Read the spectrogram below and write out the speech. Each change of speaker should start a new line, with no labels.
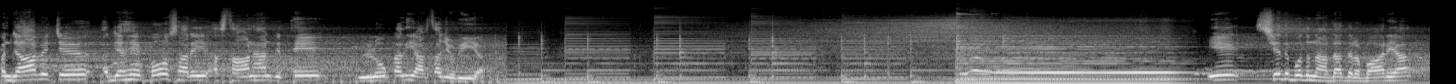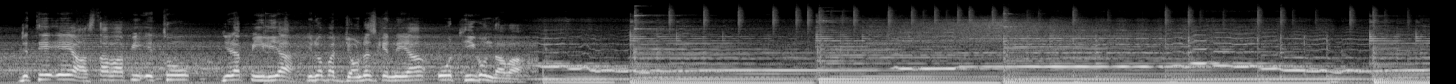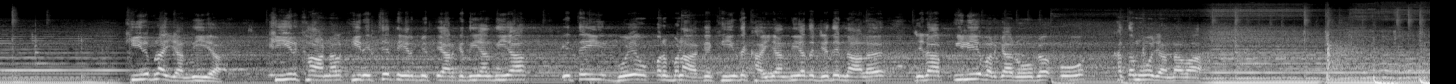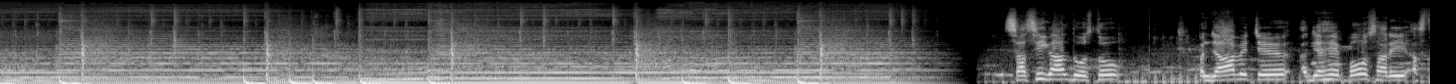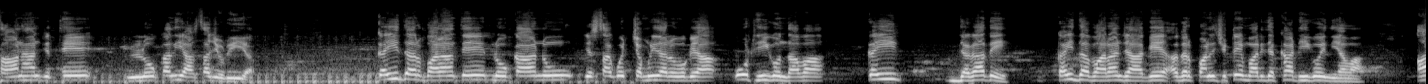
ਪੰਜਾਬ ਵਿੱਚ ਅਜਿਹੇ ਬਹੁਤ ਸਾਰੇ ਅਸਥਾਨ ਹਨ ਜਿੱਥੇ ਲੋਕਾਂ ਦੀ ਆਸਥਾ ਜੁੜੀ ਆ। ਇਹ ਸਿੱਧ ਬੁੱਧ ਨਾਥ ਦਾ ਦਰਬਾਰ ਆ, ਜਿੱਥੇ ਇਹ ਆਸਥਾ ਵਾ ਵੀ ਇੱਥੋਂ ਜਿਹੜਾ ਪੀਲੀਆ ਜਿਹਨੂੰ ਆਪਾਂ ਜੌਂਡਸ ਕਹਿੰਦੇ ਆ, ਉਹ ਠੀਕ ਹੁੰਦਾ ਵਾ। ਖੀਰ ਬਣਾਈ ਜਾਂਦੀ ਆ। ਖੀਰ ਖਾਣ ਨਾਲ ਖੀਰ ਇੱਥੇ ਤੇਲ ਵਿੱਚ ਤਿਆਰ ਕੀਤੀ ਜਾਂਦੀ ਆ। ਇੱਥੇ ਹੀ ਗੋਹੇ ਉੱਪਰ ਬਣਾ ਕੇ ਖੀਰ ਤੇ ਖਾਈ ਜਾਂਦੀ ਆ ਤੇ ਜਿਹਦੇ ਨਾਲ ਜਿਹੜਾ ਪੀਲੀਏ ਵਰਗਾ ਰੋਗ ਉਹ ਖਤਮ ਹੋ ਜਾਂਦਾ ਵਾ। ਸਤਿ ਸ੍ਰੀ ਅਕਾਲ ਦੋਸਤੋ। ਪੰਜਾਬ ਵਿੱਚ ਅਜਿਹੇ ਬਹੁਤ ਸਾਰੇ ਅਸਥਾਨ ਹਨ ਜਿੱਥੇ ਲੋਕਾਂ ਦੀ ਆਸਥਾ ਜੁੜੀ ਆ। ਕਈ ਦਰਬਾਰਾਂ ਤੇ ਲੋਕਾਂ ਨੂੰ ਜਿਸ ਤਰ੍ਹਾਂ ਕੋਈ ਚਮੜੀ ਦਾ ਰੋਗ ਆ, ਉਹ ਠੀਕ ਹੁੰਦਾ ਵਾ। ਕਈ ਜਗ੍ਹਾ ਤੇ, ਕਈ ਦਰਬਾਰਾਂ ਜਾ ਕੇ ਅਗਰ ਪਾਣੀ ਛਿੱਟੇ ਮਾਰੀ ਤਾਂ ਅੱਖਾਂ ਠੀਕ ਹੋ ਜਾਂਦੀਆਂ ਵਾ।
